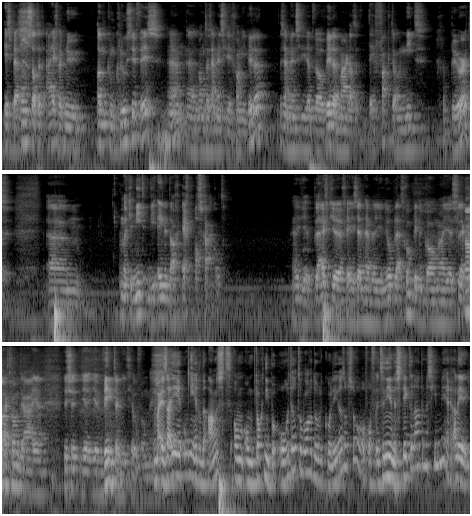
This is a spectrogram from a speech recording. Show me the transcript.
is bij ons dat het eigenlijk nu unconclusive is. Hè? Eh, want er zijn mensen die het gewoon niet willen. Er zijn mensen die dat wel willen, maar dat het de facto niet gebeurt. Ehm, omdat je niet die ene dag echt afschakelt. Je blijft je gsm hebben, je mail blijft gewoon binnenkomen, je Slack Ah. blijft gewoon draaien. Dus je, je, je wint er niet heel veel mee. Maar is dat hier ook niet eerder de angst om, om toch niet beoordeeld te worden door je collega's of zo? Of, of ze niet in de steek te laten misschien meer? Allee,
